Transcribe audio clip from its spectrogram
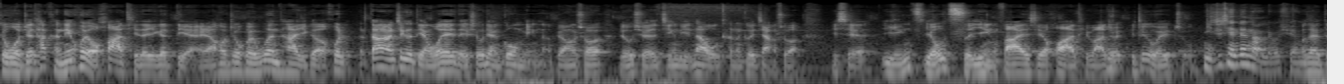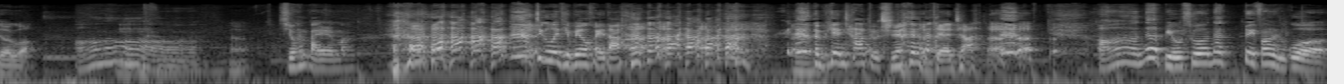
就我觉得他肯定会有话题的一个点，然后就会问他一个，或者当然这个点我也得是有点共鸣的，比方说留学的经历，那我可能会讲说一些引由此引发一些话题吧，就以这个为主。你之前在哪留学吗？我在德国。哦，嗯，喜欢白人吗？这个问题不用回答，很偏差，主持人很偏差。啊，那比如说，那对方如果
